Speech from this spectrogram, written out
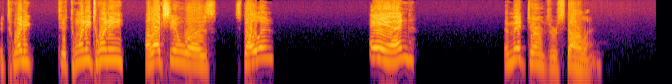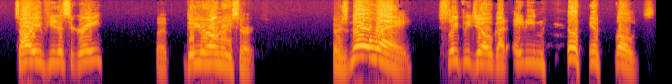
The 20 to 2020 election was stolen and the midterms were stolen. Sorry if you disagree, but do your own research. There's no way Sleepy Joe got 80 million votes.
